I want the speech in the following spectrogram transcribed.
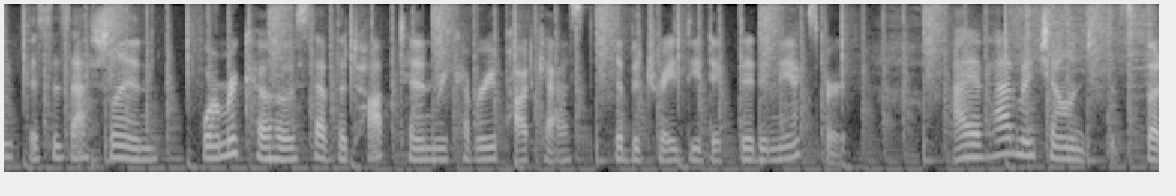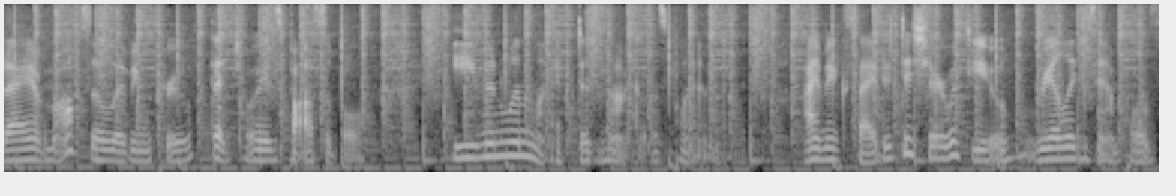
this is Ashlyn, former co host of the Top 10 Recovery podcast, The Betrayed, the Addicted, and the Expert. I have had my challenges, but I am also living proof that joy is possible, even when life does not go as planned. I'm excited to share with you real examples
